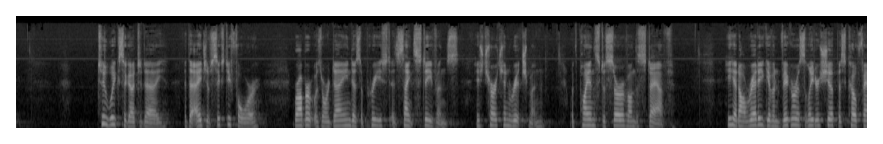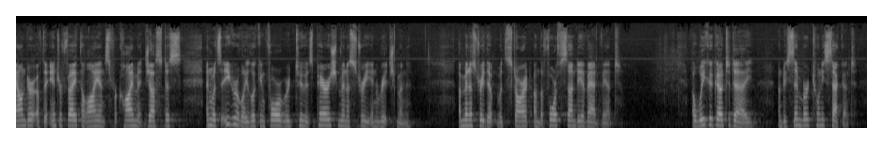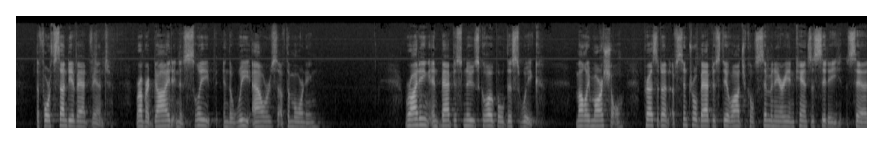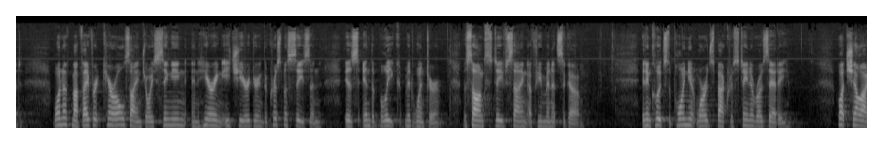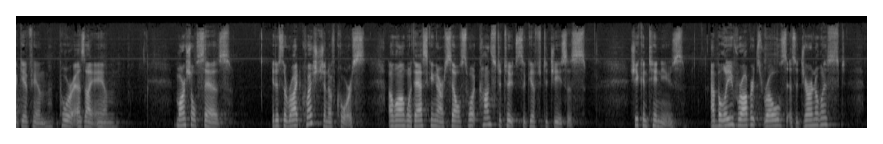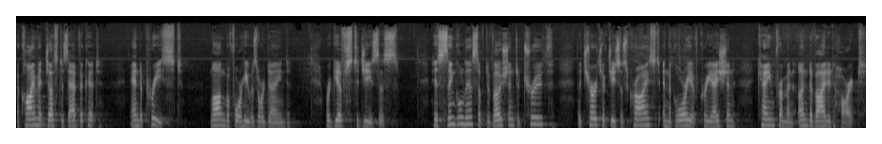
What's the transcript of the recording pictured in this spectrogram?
Two weeks ago today, at the age of 64, Robert was ordained as a priest at St. Stephen's, his church in Richmond, with plans to serve on the staff. He had already given vigorous leadership as co founder of the Interfaith Alliance for Climate Justice and was eagerly looking forward to his parish ministry in Richmond, a ministry that would start on the fourth Sunday of Advent. A week ago today, on December 22nd, the fourth Sunday of Advent, Robert died in his sleep in the wee hours of the morning. Writing in Baptist News Global this week, Molly Marshall, president of Central Baptist Theological Seminary in Kansas City, said, One of my favorite carols I enjoy singing and hearing each year during the Christmas season is In the Bleak Midwinter, the song Steve sang a few minutes ago. It includes the poignant words by Christina Rossetti What shall I give him, poor as I am? Marshall says, It is the right question, of course, along with asking ourselves what constitutes a gift to Jesus. She continues, I believe Robert's roles as a journalist, a climate justice advocate, and a priest, long before he was ordained, were gifts to Jesus. His singleness of devotion to truth, the Church of Jesus Christ, and the glory of creation came from an undivided heart.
